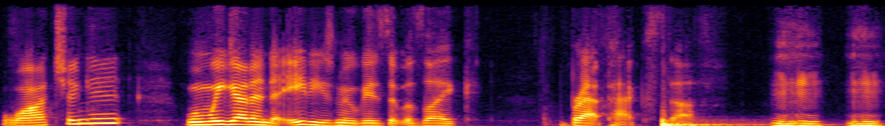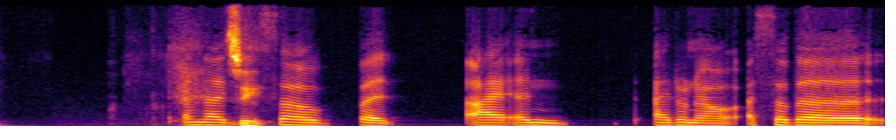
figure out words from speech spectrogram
watching it. When we got into 80s movies, it was like Brat Pack stuff. Mm-hmm, mm-hmm. And I So so but I and I don't know. So the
